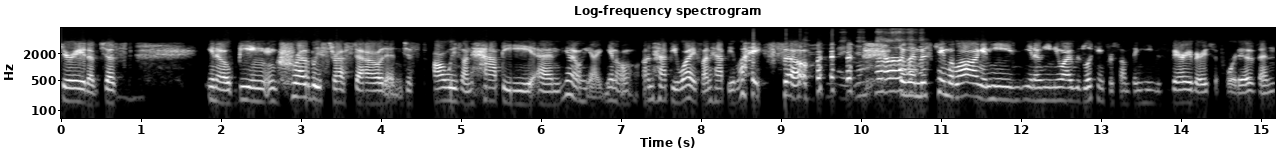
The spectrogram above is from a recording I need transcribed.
period of just you know, being incredibly stressed out and just always unhappy and, you know, yeah, you know, unhappy wife, unhappy life. So, so when this came along and he, you know, he knew I was looking for something, he was very, very supportive and,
